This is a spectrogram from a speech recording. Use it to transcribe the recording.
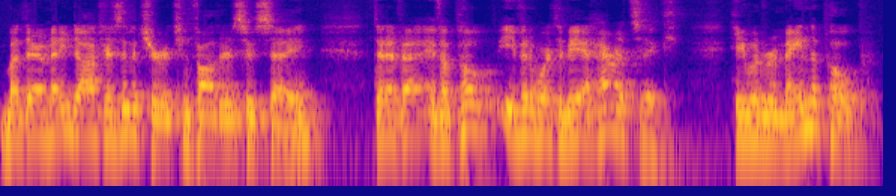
but there are many doctors of the church and fathers who say that if a, if a pope even were to be a heretic, he would remain the pope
